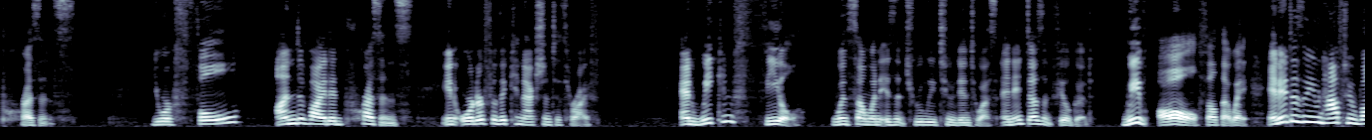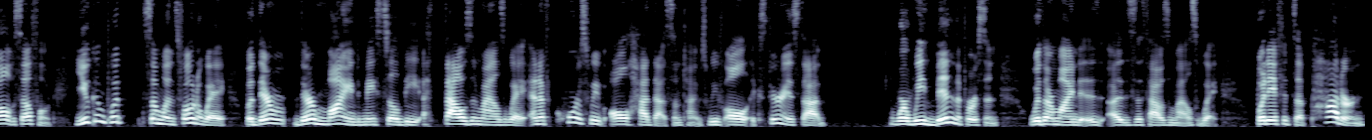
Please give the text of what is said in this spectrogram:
presence. Your full, undivided presence in order for the connection to thrive. And we can feel when someone isn't truly tuned into us, and it doesn't feel good. We've all felt that way. And it doesn't even have to involve a cell phone. You can put someone's phone away, but their their mind may still be a thousand miles away. And of course, we've all had that sometimes. We've all experienced that where we've been the person with our mind is, is a thousand miles away. But if it's a pattern,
